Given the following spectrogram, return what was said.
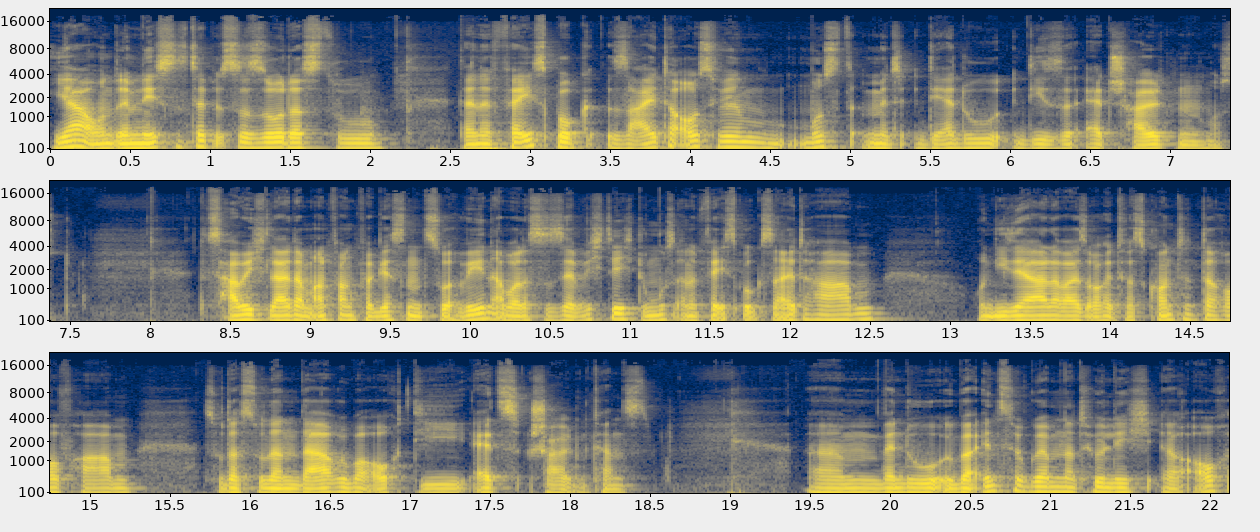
Ja, und im nächsten Step ist es so, dass du deine Facebook-Seite auswählen musst, mit der du diese Ad schalten musst. Das habe ich leider am Anfang vergessen zu erwähnen, aber das ist sehr wichtig. Du musst eine Facebook-Seite haben und idealerweise auch etwas Content darauf haben, sodass du dann darüber auch die Ads schalten kannst. Ähm, wenn du über Instagram natürlich äh, auch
